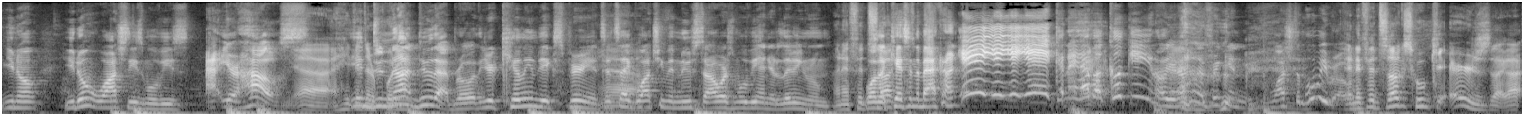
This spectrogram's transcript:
You know, you don't watch these movies at your house. yeah, I hate You do putting, not do that, bro. You're killing the experience. It's like watching the new Star Wars movie in your living room. And if it while the kids in the background, yeah, yeah, yeah, yeah, can I have a cookie? You know, you're not gonna freaking watch the movie, bro. And if it sucks, who cares? Like, I,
